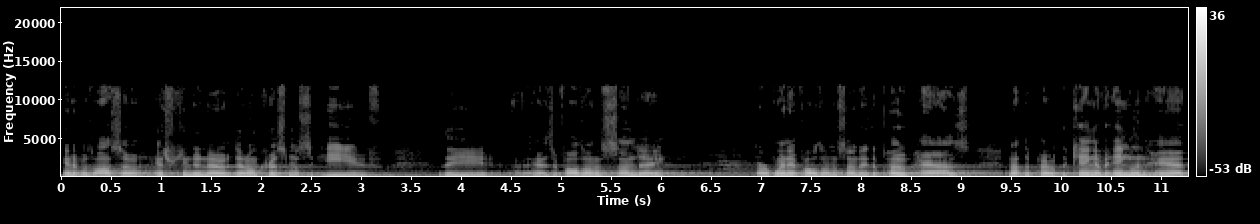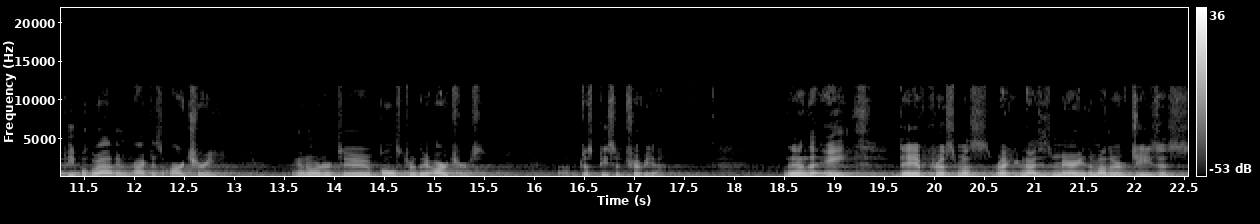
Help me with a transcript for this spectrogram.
And it was also interesting to note that on Christmas Eve, the, as it falls on a Sunday, or when it falls on a Sunday, the Pope has, not the Pope, the King of England had people go out and practice archery in order to bolster the archers. Uh, just piece of trivia. Then the eighth day of Christmas recognizes Mary, the mother of Jesus.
